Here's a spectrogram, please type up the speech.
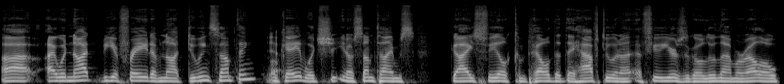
Uh, I would not be afraid of not doing something. Yeah. Okay, which you know sometimes guys feel compelled that they have to. And a, a few years ago, Lou Lamoriello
